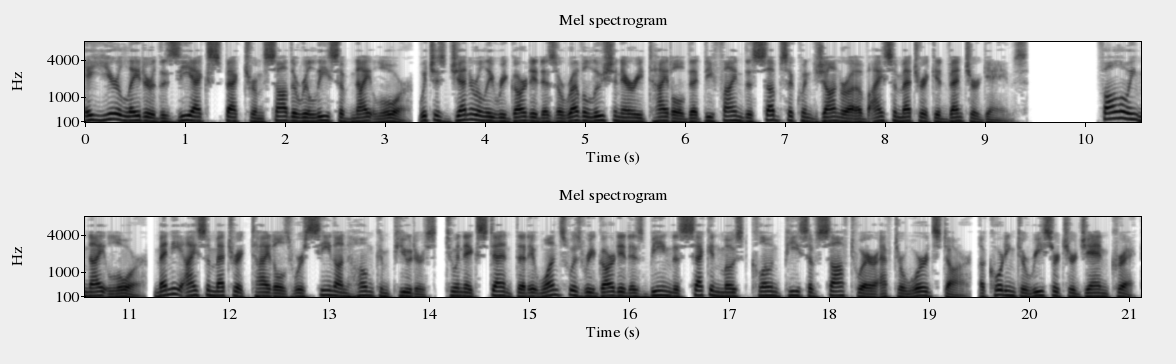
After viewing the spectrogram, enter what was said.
A year later the ZX Spectrum saw the release of Knight Lore, which is generally regarded as a revolutionary title that defined the subsequent genre of isometric adventure games. Following Knight Lore, many isometric titles were seen on home computers, to an extent that it once was regarded as being the second most cloned piece of software after WordStar, according to researcher Jan Krikke.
